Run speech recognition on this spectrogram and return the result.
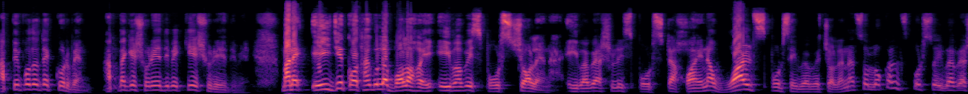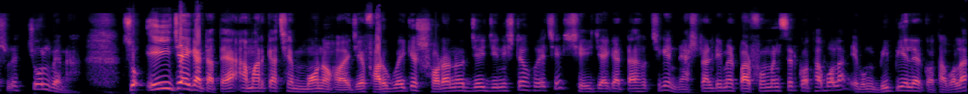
আপনি পদত্যাগ করবেন। আপনাকে সরিয়ে দিবে, কে সরিয়ে দিবে? মানে এই যে কথাগুলো বলা হয়, এইভাবে স্পোর্টস চলে না। এইভাবে আসলে স্পোর্টসটা হয় না। ওয়ার্ল্ড স্পোর্টস এইভাবে চলে না। সো লোকাল স্পোর্টস এইভাবে আসলে চলবে না। সো এই জায়গাটাতে আমার কাছে মনে হয় যে ফারুক ভাইকে সরানোর যে জিনিসটা হয়েছে, সেই জায়গাটা হচ্ছে গিয়ে ন্যাশনাল টিমের পারফরমেন্সের কথা বলা এবং বিপিএল এর কথা বলা।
